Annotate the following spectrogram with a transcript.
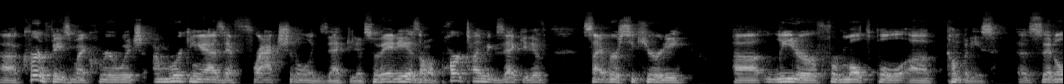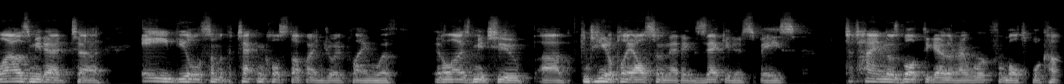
uh, current phase of my career, which I'm working as a fractional executive. So the idea is I'm a part-time executive cybersecurity uh, leader for multiple uh, companies. Uh, so it allows me to, to a deal with some of the technical stuff I enjoy playing with. It allows me to uh, continue to play also in that executive space to tying those both together. And I work for multiple com-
